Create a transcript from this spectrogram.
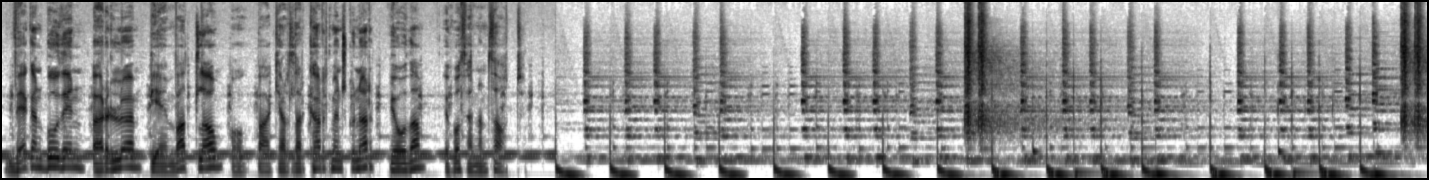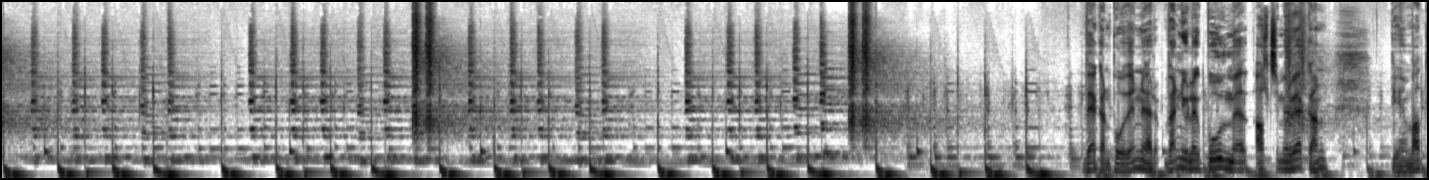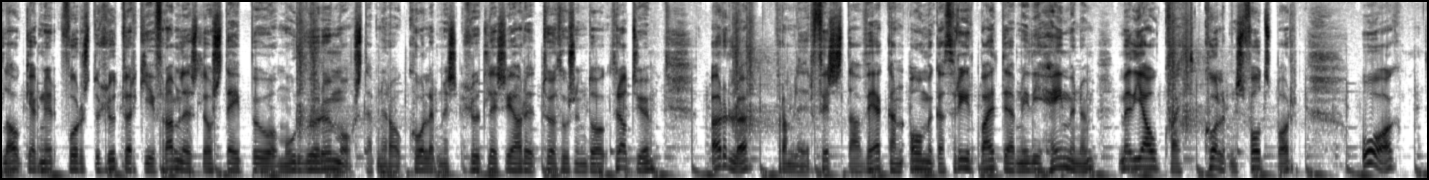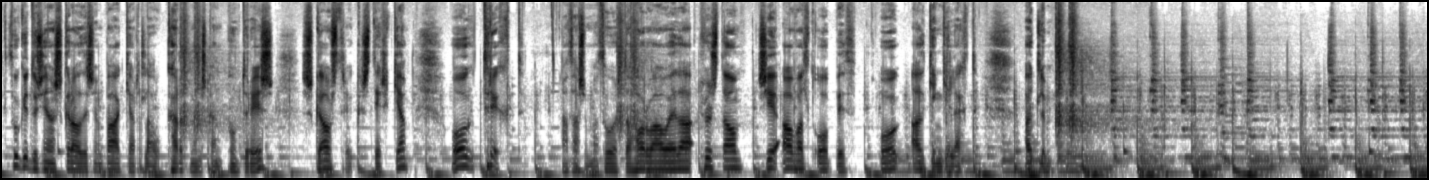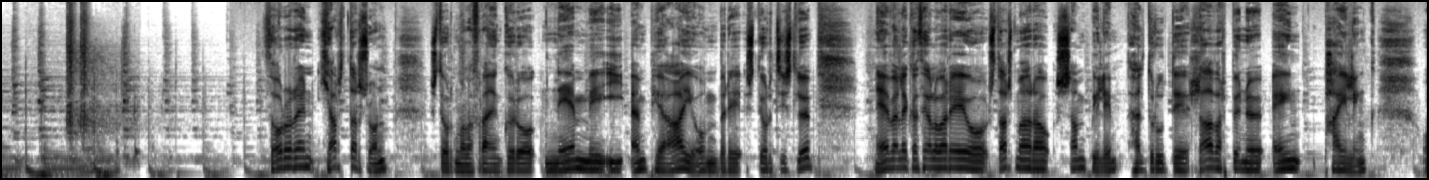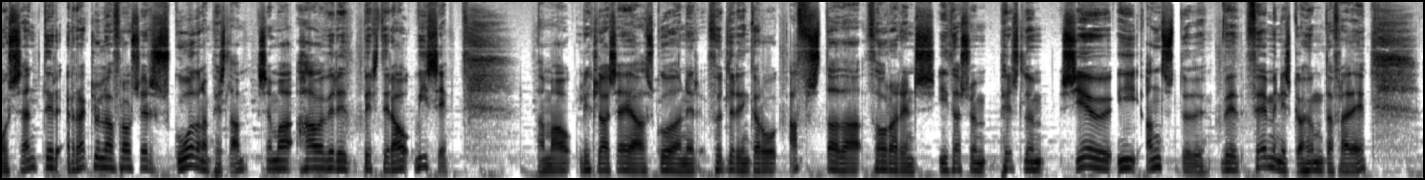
Veganbúðin, Örlö, BM Vallá og bakkjarlar karlmennskunar bjóða upp á þennan þátt. Veganbúðin er venjuleg búð með allt sem er vegan. BM Vallá gegnir fórustu hlutverki í framleiðslu á steipu og múrvörum og stefnir á kólefnis hlutleysi árið 2030. Örlö framleiðir fyrsta vegan omega-3 bætiefnið í heiminum með jákvægt kólefnis fótspor og þú getur síðan skráðið sem bakkjarl á karlmennskan.is, skástrygg styrkja og tryggt að það sem að þú ert að horfa á eða hlusta á sé ávalt opið og aðgengilegt öllum. Þórarinn Hjartarsson, stjórnmálafræðingur og nemi í MPA í ofinberi stjórnsýslu, nefæleika þjálfari og starfsmæður á sambíli heldur úti hlaðvarpinu Ein Pæling og sendir reglulega frá sér skoðanapisla sem að hafa verið byrtir á vísi. Það má líklega að segja að skoðanir fullirðingar og afstafa þórarins í þessum pislum séu í andstöðu við feminíska hugmyndafræði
